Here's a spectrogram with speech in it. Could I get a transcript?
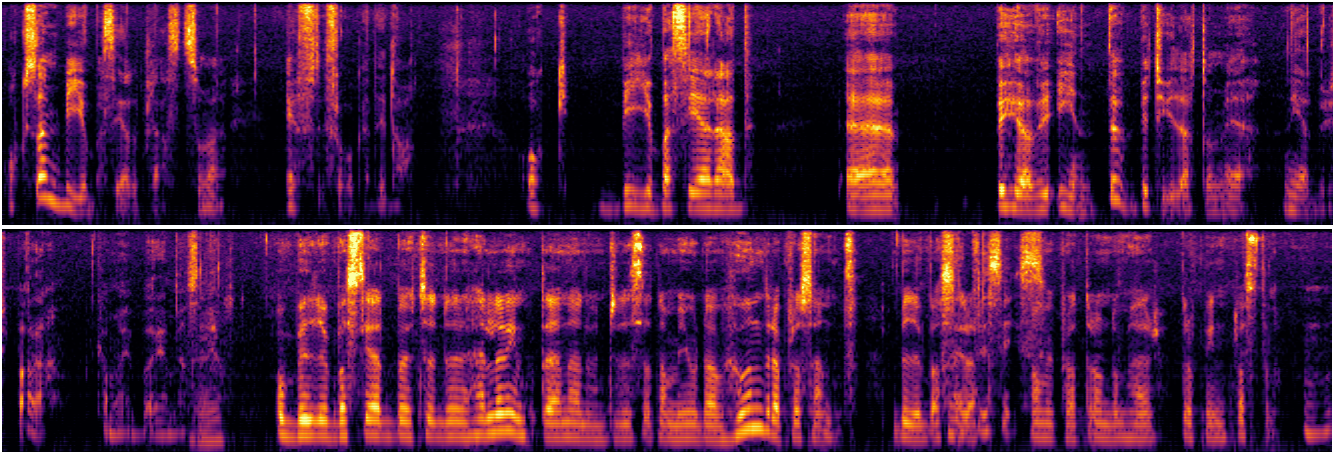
också en biobaserad plast som är efterfrågad idag. Och biobaserad eh, behöver ju inte betyda att de är nedbrytbara. kan man ju börja med att säga. Och biobaserad betyder heller inte nödvändigtvis att de är gjorda av 100 Nej, biobaserat. precis. om vi pratar om de här drop-in-plasterna. Mm.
